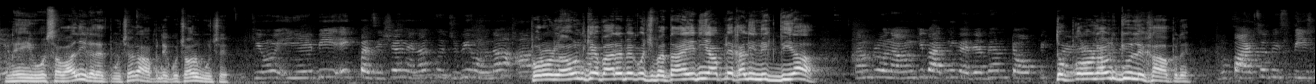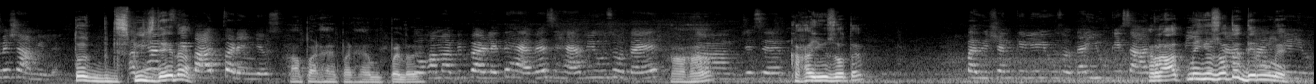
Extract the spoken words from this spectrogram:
चाहिए नहीं वो सवाल ही गलत पूछा ना आपने कुछ और पूछे। क्यों? ये भी एक पोजीशन है ना कुछ भी होना प्रोनाउन के बारे में कुछ बताया ही नहीं आपने खाली लिख दिया। हम प्रोनाउन की बात नहीं कर रहे अभी हम टॉपिक तो प्रोनाउन क्यों लिखा आपने? वो पार्ट्स ऑफ़ स्पीच में शामिल है। तो स्पीच दे ना। बाद पढ़ेंगे उसको। हाँ पढ़े पढ़े हम पढ़ रहे तो हम अभी पढ़ लेते हैं हैव एज हैव यूज़ होता है। हाँ, हाँ। जैसे कहाँ यूज़ होता है? पोजीशन के लिए यूज़ होता है यू के साथ रात में यूज़ होता है, दिन में?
